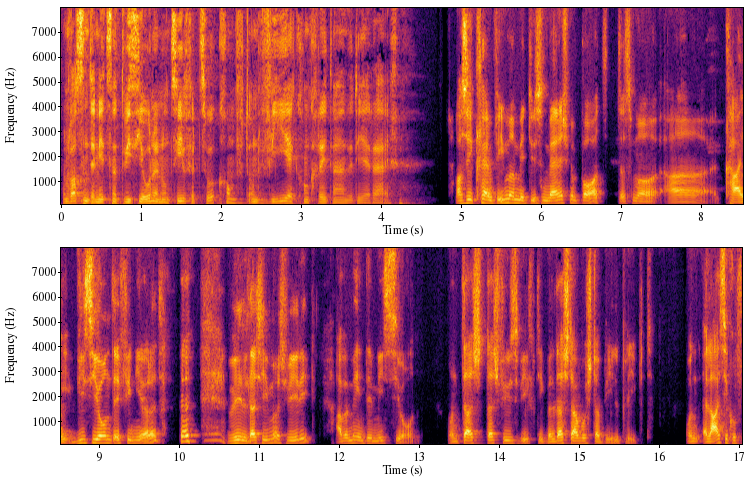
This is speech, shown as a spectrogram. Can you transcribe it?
Und was sind denn jetzt noch die Visionen und Ziele für die Zukunft und wie konkret werden wir die erreichen? Also ich kämpfe immer mit unserem Management Board, dass wir äh, keine Vision definieren, weil das ist immer schwierig, aber wir haben eine Mission. Und das, das ist für uns wichtig, weil das ist da, wo stabil bleibt. Und allein sich auf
